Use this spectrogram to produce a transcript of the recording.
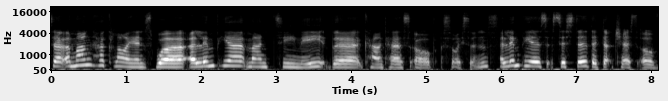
So, among her clients were Olympia Mancini, the Countess of Soissons, Olympia's sister, the Duchess of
